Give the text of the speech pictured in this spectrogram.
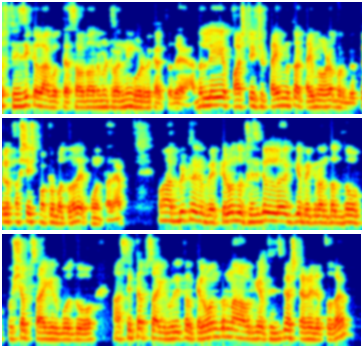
ಫಿಸಿಕಲ್ ಆಗುತ್ತೆ, ಸಾವಿರದ ಆರು ಮೀಟರ್ ರನ್ನಿಂಗ್ ಓಡಬೇಕಾಗ್ತದೆ. ಅದರಲ್ಲಿ ಫಸ್ಟ್ ಇಷ್ಟು ಟೈಮ್ ಇರುತ್ತೆ ಟೈಮ್ ಒಳಗಡೆ ಬರ್ಬೇಕು. ಇಲ್ಲ ಫಸ್ಟ್ ಇಷ್ಟು ಮಕ್ಕಳು ಬರ್ತದ್ರೆ ಎತ್ಕೊಂತಾರೆ. ಅದ್ ಬಿಟ್ರೆ ಬೆ- ಕೆಲವೊಂದು ಫಿಸಿಕಲ್ಗೆ ಬೇಕಿರುವಂತದ್ದು ಪುಷಪ್ಸ್ ಆಗಿರ್ಬೋದು ಸಿಟಪ್ಸ್ ಆಗಿರ್ಬೋದು, ಈ ತರ ಕೆಲವೊಂದನ್ನ ಅವ್ರಿಗೆ ಫಿಸಿಕಲ್ ಸ್ಟ್ಯಾಂಡರ್ಡ್ ಇರ್ತದೆ.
